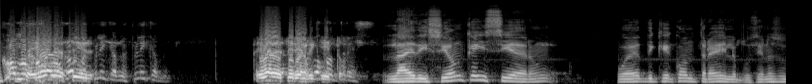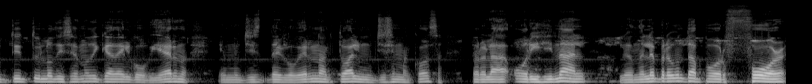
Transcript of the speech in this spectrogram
¿Cómo? ¿Cómo? iba a ¿Cómo? decir- Explícame, explícame. Te iba a decir, ¿Cómo con Enriquito. La edición que hicieron fue de que con 3 y le pusieron subtítulos diciendo de que del gobierno, y del gobierno actual y muchísimas cosas. Pero la original, Leonel le pregunta por 4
